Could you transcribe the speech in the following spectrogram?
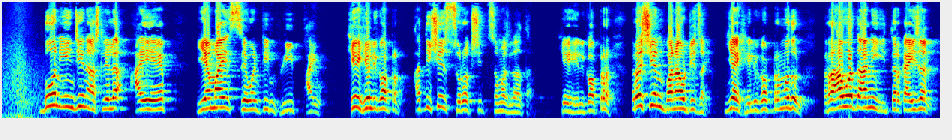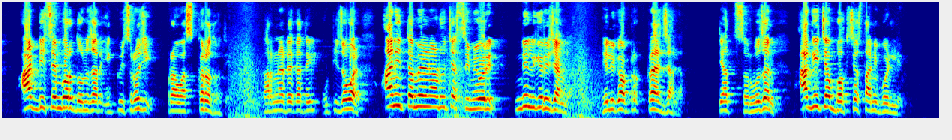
दोन इंजिन असलेलं I F M I seventeen V five हे हेलिकॉप्टर अतिशय सुरक्षित समजलं जातं. हे हेलिकॉप्टर रशियन बनावटीचं आहे. या हेलिकॉप्टरमधून रावत आणि इतर काही जण आठ डिसेंबर दोन हजार एकवीस रोजी प्रवास करत होते. कर्नाटकातील उटीजवळ आणि तमिळनाडूच्या सीमेवरील निलगिरी जंगलात हेलिकॉप्टर क्रॅश झालं. त्यात सर्वजण आगीच्या भक्ष्यस्थानी पडले.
